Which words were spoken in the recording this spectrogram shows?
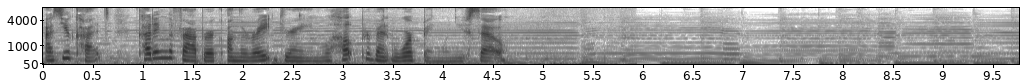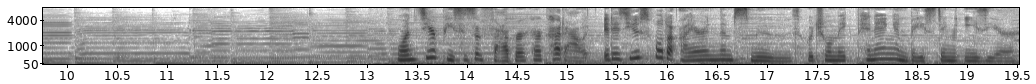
As you cut, cutting the fabric on the right grain will help prevent warping when you sew. Once your pieces of fabric are cut out, it is useful to iron them smooth, which will make pinning and basting easier.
